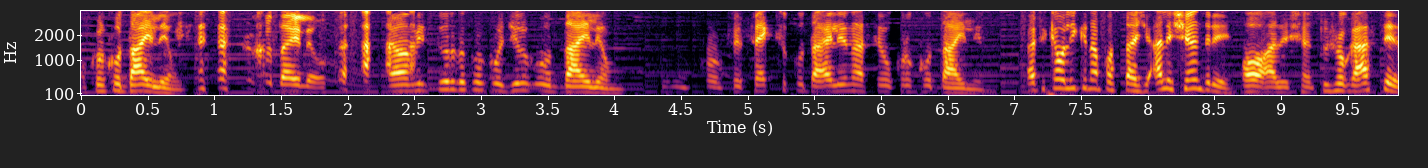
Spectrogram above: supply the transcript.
O Crocodilion. Crocodilion. É uma mistura do crocodilo com o Dylion. Fez sexo com o Dylion e nasceu o Crocodilion. Vai ficar o link na postagem. Alexandre, ó, Alexandre, tu jogaste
